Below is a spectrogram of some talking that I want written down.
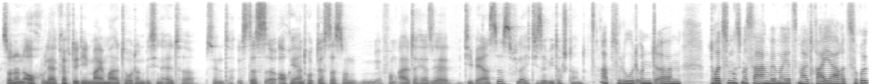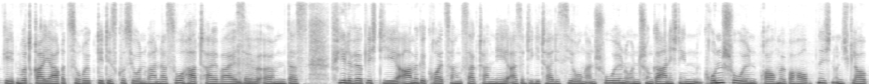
sondern auch Lehrkräfte, die in meinem Alter oder ein bisschen älter sind. Ist das äh, auch Ihr Eindruck, dass das so ein, vom Alter her sehr divers ist, vielleicht dieser Widerstand? Absolut. Und ähm, trotzdem muss man sagen, wenn wenn man jetzt mal drei Jahre zurückgeht, nur drei Jahre zurück, die Diskussionen waren da so hart teilweise, mhm. ähm, dass viele wirklich die Arme gekreuzt haben und gesagt haben, nee, also Digitalisierung an Schulen und schon gar nicht in Grundschulen brauchen wir überhaupt nicht. Und ich glaube,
